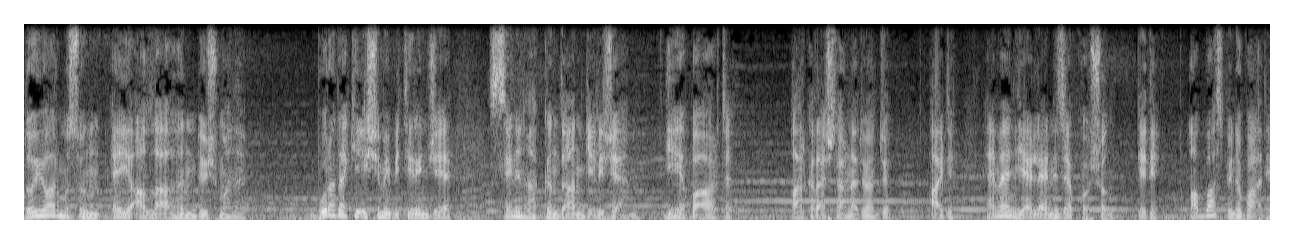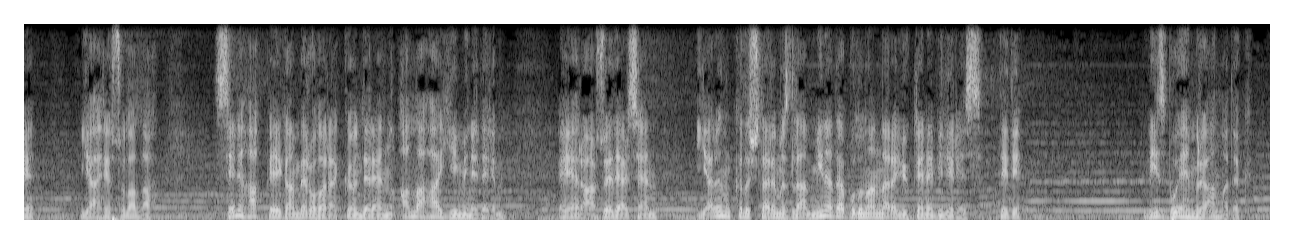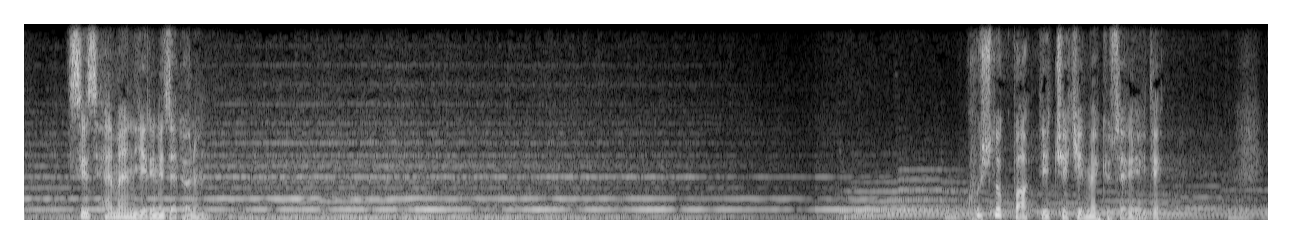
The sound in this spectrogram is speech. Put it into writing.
Duyuyor musun ey Allah'ın düşmanı? Buradaki işimi bitirince senin hakkından geleceğim diye bağırdı. Arkadaşlarına döndü. Haydi hemen yerlerinize koşun dedi. Abbas bin Ubade, Ya Resulallah seni hak peygamber olarak gönderen Allah'a yemin ederim. Eğer arzu edersen yarın kılıçlarımızla Mina'da bulunanlara yüklenebiliriz dedi. Biz bu emri almadık. Siz hemen yerinize dönün. Kuşluk vakti çekilmek üzereydi.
